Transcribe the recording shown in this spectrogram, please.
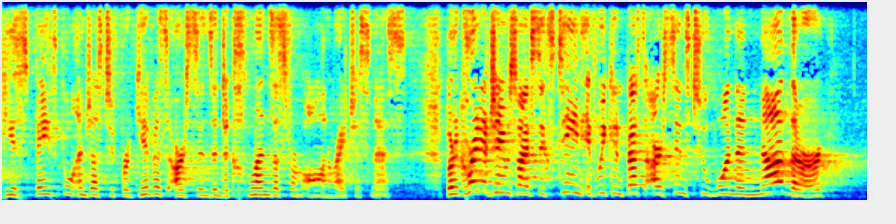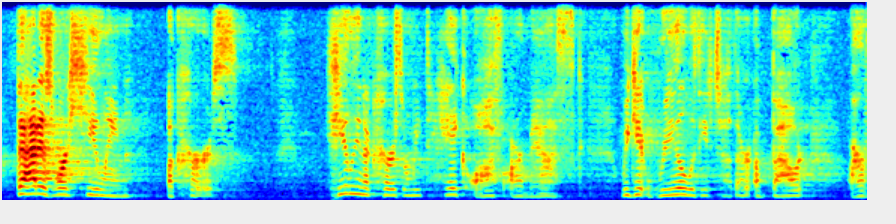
he is faithful and just to forgive us our sins and to cleanse us from all unrighteousness. But according to James 5 16, if we confess our sins to one another, that is where healing occurs. Healing occurs when we take off our mask. We get real with each other about our,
